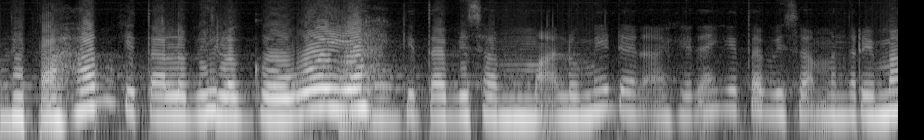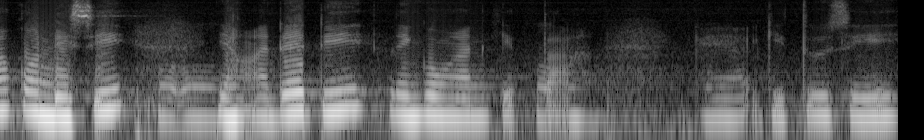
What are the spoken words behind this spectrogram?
lebih paham kita lebih legowo ya kita bisa memaklumi dan akhirnya kita bisa menerima kondisi yang ada di lingkungan kita kayak gitu sih.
